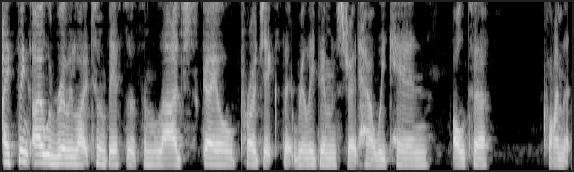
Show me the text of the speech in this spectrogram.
I think I would really like to invest in some large scale projects that really demonstrate how we can alter climate.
